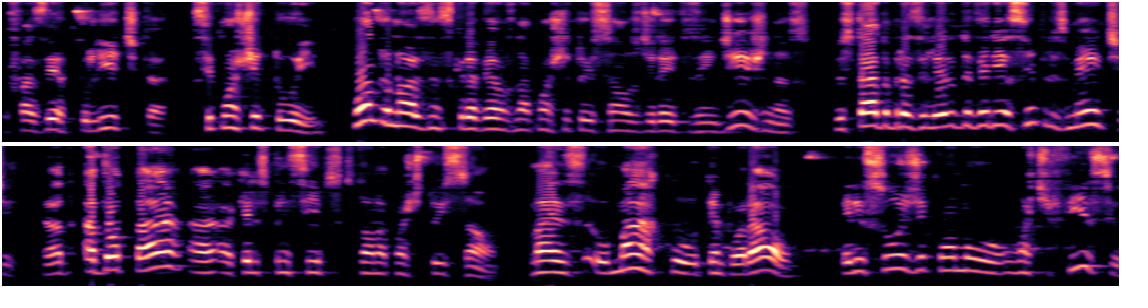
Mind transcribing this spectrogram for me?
do fazer política se constitui. Quando nós inscrevemos na Constituição os direitos indígenas, o Estado brasileiro deveria simplesmente adotar aqueles princípios que estão na Constituição. Mas o marco temporal ele surge como um artifício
